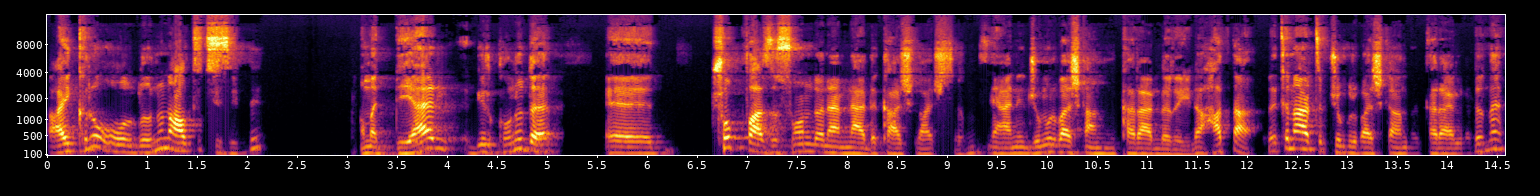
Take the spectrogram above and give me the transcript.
aykırı olduğunun altı çizildi. Ama diğer bir konu da e, çok fazla son dönemlerde karşılaştığımız yani Cumhurbaşkanlığı kararlarıyla hatta bakın artık Cumhurbaşkanlığı kararlarını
